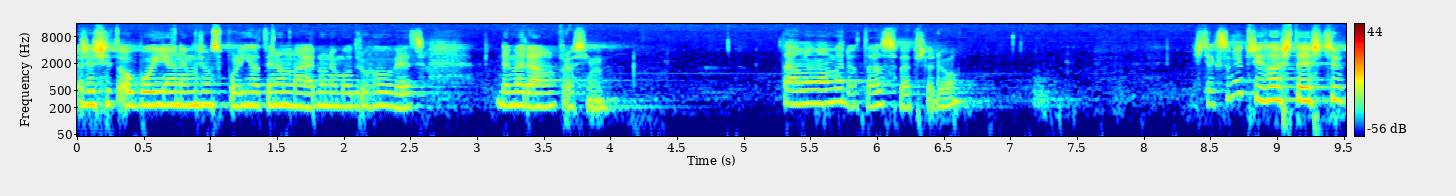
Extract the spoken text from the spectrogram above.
řešit obojí a nemůžeme spolíhat jenom na jednu nebo druhou věc. Jdeme dál, prosím. Tamhle máme dotaz vepředu. Když tak se mi přihlašte ještě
